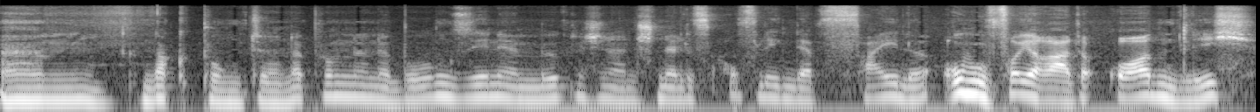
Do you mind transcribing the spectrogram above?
Ähm, Knockpunkte. Knockpunkte an der Bogensehne ermöglichen ein schnelles Auflegen der Pfeile. Oh, Feuerrate, ordentlich.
